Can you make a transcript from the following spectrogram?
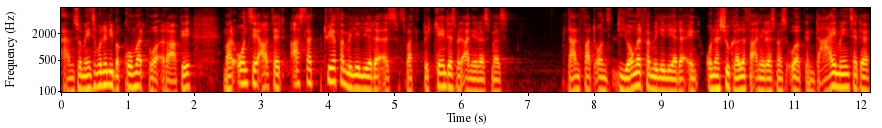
Ehm um, so mense moet nie bekommerd raak nie, maar ons sê altyd as dit twee familielede is wat bekend is met aneurismes, dan vat ons die jonger familielede en ondersoek hulle vir aneurismes ook en daai mense het 'n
